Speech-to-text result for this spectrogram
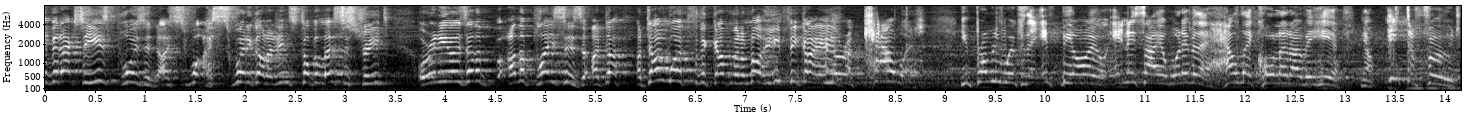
if it actually is poisoned? I swear, I swear to God, I didn't stop at Leicester Street or any of those other other places. I don't, I don't work for the government. I'm not who you think I am. You're a coward. You probably work for the FBI or NSA or whatever the hell they call it over here. Now eat the food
